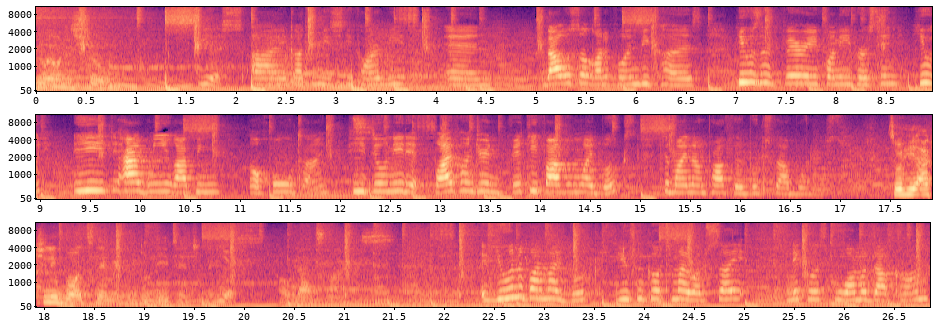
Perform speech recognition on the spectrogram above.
You were on his show. Yes, I got to meet Steve Harvey, and that was a lot of fun because he was a very funny person. He he had me laughing the whole time. He donated 555 of my books to my nonprofit Books Without Borders. So he actually bought them and he donated them. Yes. Oh, that's nice. If you want to buy my book, you could go to my website, nicholasbuamah.com.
